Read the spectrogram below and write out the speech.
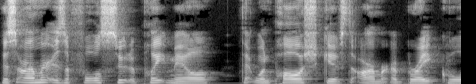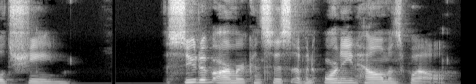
This armor is a full suit of plate mail that, when polished, gives the armor a bright gold sheen. The suit of armor consists of an ornate helm as well.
